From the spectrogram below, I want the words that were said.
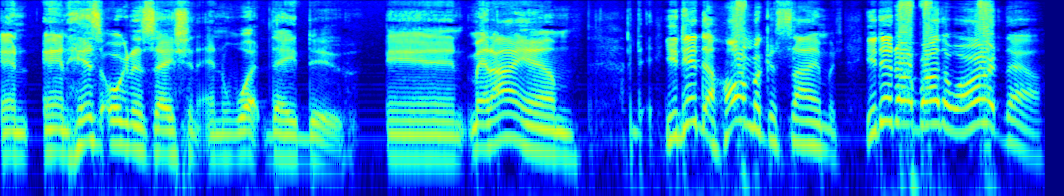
and, and his organization and what they do. And, man, I am. You did the homework assignments. You did Oh Brother, Where Art Thou?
